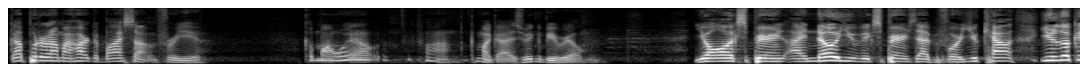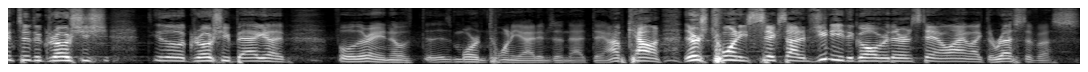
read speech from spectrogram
God put it on my heart to buy something for you. Come on, we come on, come on, guys. We can be real. You all experience. I know you've experienced that before. You count. You're looking through the grocery, little grocery bag. Like, well, there ain't no. There's more than 20 items in that thing. I'm counting. There's 26 items. You need to go over there and stand in line like the rest of us.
